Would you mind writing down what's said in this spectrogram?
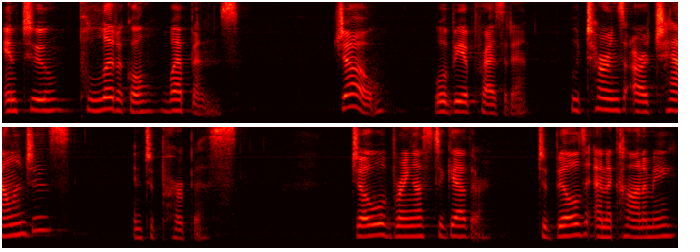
into political weapons. Joe will be a president who turns our challenges into purpose. Joe will bring us together to build an economy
